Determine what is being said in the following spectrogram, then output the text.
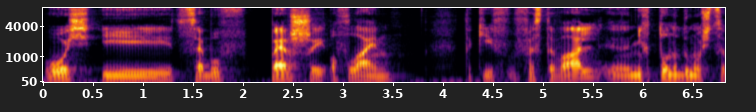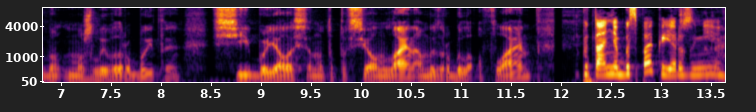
Ось, і це був перший офлайн такий фестиваль. Е, ніхто не думав, що це можливо робити. Всі боялися, ну тобто всі онлайн, а ми зробили офлайн. Питання безпеки, я розумію.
